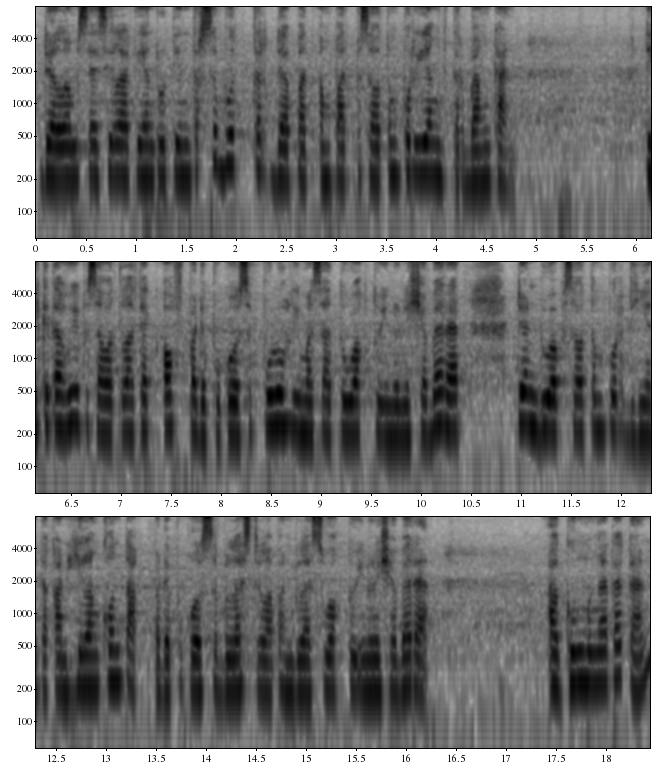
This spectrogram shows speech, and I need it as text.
dalam sesi latihan rutin tersebut terdapat empat pesawat tempur yang diterbangkan. Diketahui pesawat telah take off pada pukul 10.51 waktu Indonesia Barat dan dua pesawat tempur dinyatakan hilang kontak pada pukul 11.18 waktu Indonesia Barat. Agung mengatakan,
